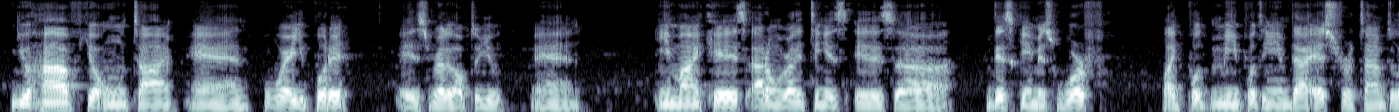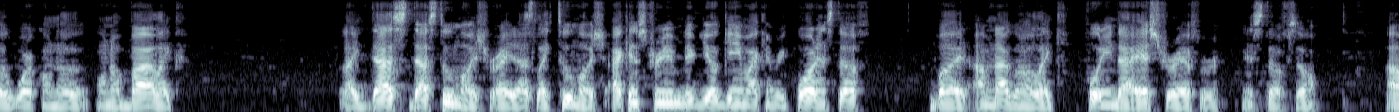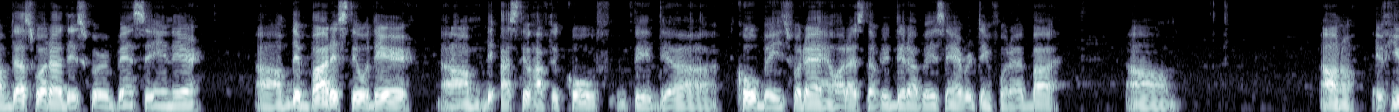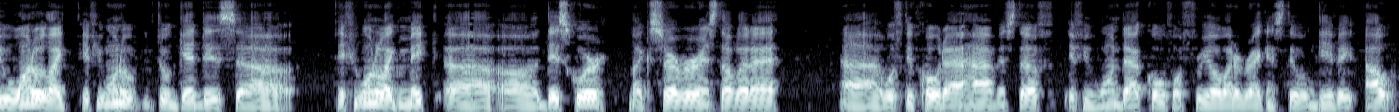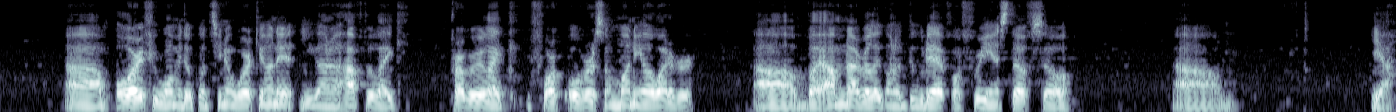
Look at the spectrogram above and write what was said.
you have your own time and where you put it is really up to you. And in my case, I don't really think it's it is uh this game is worth like put me putting in that extra time to like work on a on a buy like like that's that's too much, right? That's like too much. I can stream the, your game, I can record and stuff, but I'm not gonna like put in that extra effort and stuff. So um, that's what I Discord been saying there. Um, the bot is still there. Um, the, I still have the code, the the uh, code base for that and all that stuff, the database and everything for that but Um, I don't know. If you want to like if you want to to get this uh if you want to like make uh a Discord like server and stuff like that uh with the code that I have and stuff if you want that code for free or whatever I can still give it out. Um or if you want me to continue working on it you're gonna have to like probably like fork over some money or whatever. Uh but I'm not really gonna do that for free and stuff so um yeah.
